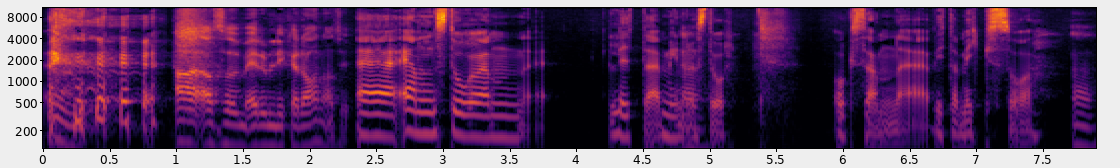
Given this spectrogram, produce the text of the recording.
Ah, alltså är de likadana typ? Eh, en stor och en lite mindre Ja. stor. Och sen eh, Vitamix och Ja.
